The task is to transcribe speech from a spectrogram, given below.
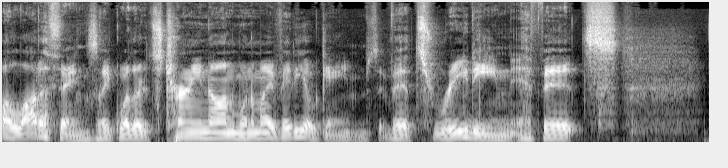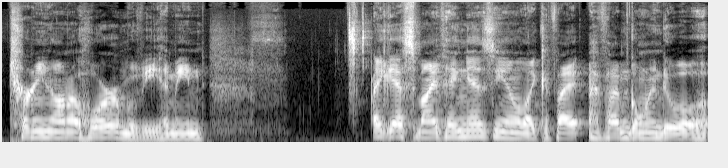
a lot of things, like whether it's turning on one of my video games, if it's reading, if it's turning on a horror movie. I mean, I guess my thing is, you know, like if I if I'm going to a,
